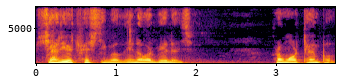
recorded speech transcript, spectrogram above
chariot festival in our village from our temple.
